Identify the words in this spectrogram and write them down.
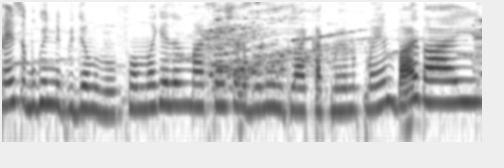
Neyse bugünlük videomuzun sonuna gelelim arkadaşlar. Abone olup like atmayı unutmayın. Bay bay.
